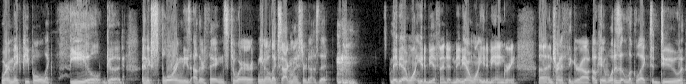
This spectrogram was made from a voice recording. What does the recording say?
where I make people like feel good and exploring these other things to where, you know, like Sagmeister does that. maybe I want you to be offended. Maybe I want you to be angry, uh, and trying to figure out, okay, what does it look like to do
